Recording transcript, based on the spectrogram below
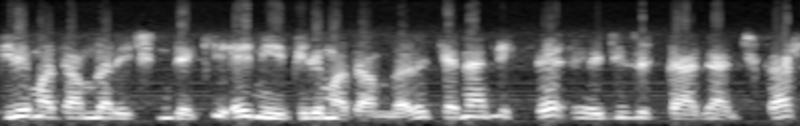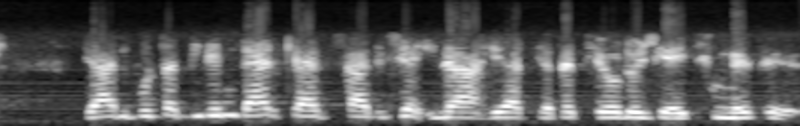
bilim adamları içindeki en iyi bilim adamları genellikle e, cizvitlerden çıkar. Yani burada bilim derken sadece ilahiyat ya da teoloji eğitimleri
